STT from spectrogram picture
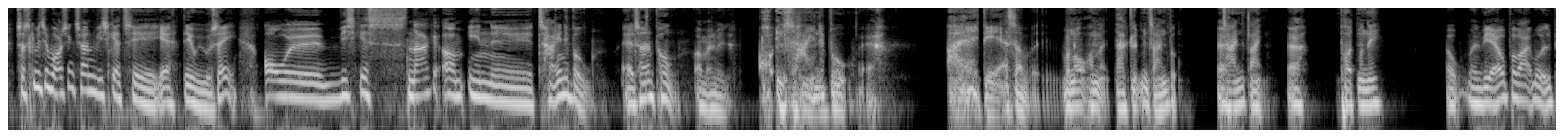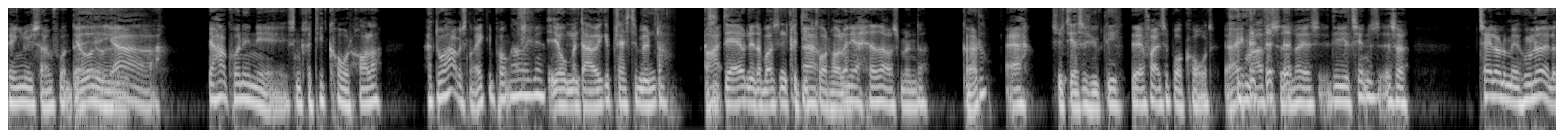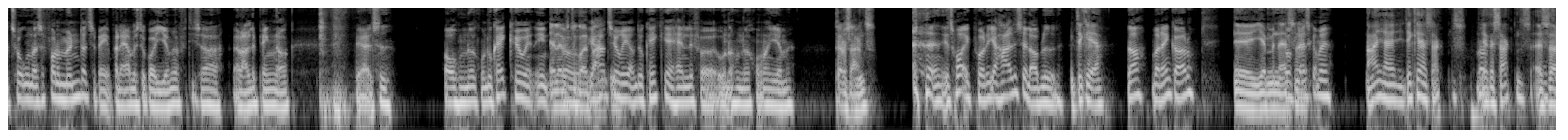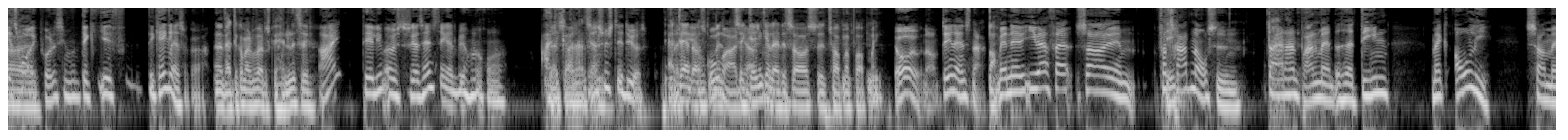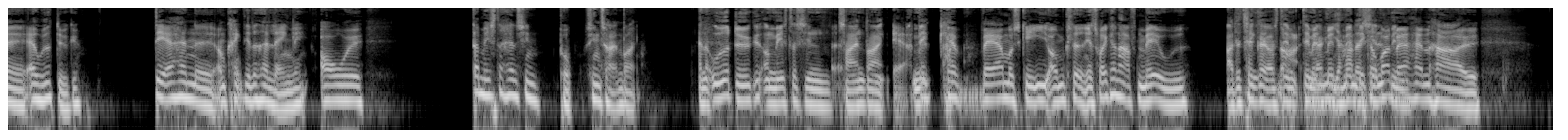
Så skal vi til Washington. Vi skal til, ja, det er jo i USA. Og øh, vi skal snakke om en øh, tegnebog. Altså en pung, om man vil. Åh, en tegnebog. Ja. Ej, det er altså... Hvornår har man... Jeg har glemt min tegnebog. Ja. Ja. Tegnedreng. Ja. Portemonnaie. Jo, men vi er jo på vej mod det pengeløse samfund. Der, Jo, jo, jo. Jeg, jeg har kun en øh, sådan kreditkortholder. Har- Du har vist en rigtig pung, har du ikke? Jo, men der er jo ikke plads til mønter. Altså, Nej. det er jo netop også en kreditkortholder. men jeg hader også mønter. Gør du? Ja, Jeg synes, de er så hyggelige. det er derfor, jeg altid bruger kort. Jeg har ikke meget for sædler. Jeg, det er irriterende, altså... Taler du med 100 eller 200, så får du mønter tilbage på det hvis du går hjemme, fordi så er der aldrig penge nok. Det er altid over 100 kroner. Du kan ikke købe ind, ind Eller hvis du går i Jeg har en banken. teori om, du kan ikke handle for under 100 kroner hjemme. Kan du sagtens? Jeg tror ikke på det. Jeg har aldrig selv oplevet det. Det kan jeg. Nå, hvordan gør du? Øh, jamen Du altså... flasker med? Nej, ja, det kan jeg sagtens. Nå. Jeg kan sagtens. Altså, Jeg tror ikke på det, Simon. Det, det kan ikke lade sig gøre. Øh, hvad, det kommer an på, hvad du skal handle til. Nej, det er lige. Hvis du skal have tændstikker, det bliver 100 kroner. Ej, det gør det altså. Jeg synes, det er dyrt. Ja, Men det er det også, men varer, til gengæld er det så også uh, toppen af poppen, ikke? Jo, jo, nå, det er en anden snak. Nå. Men øh, i hvert fald, så øh, for Det- 13 år siden, der er der en brandmand, der hedder Dean McAuley, som øh, er ude at dykke. Det er han øh, omkring det, der hedder Langley. Og øh, der mister han sin punkt, sin tegnedreng. Han er ude at dykke og mister sin tegnedreng. Ja, Men- det kan være måske i omklæden. Jeg tror ikke, han har haft den med ude. Ej, det tænker jeg også. Nej, det, det men, men, jeg har men det kan godt min- være, at han har, øh,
